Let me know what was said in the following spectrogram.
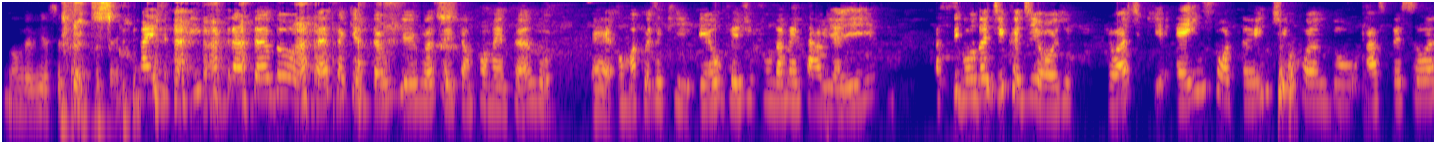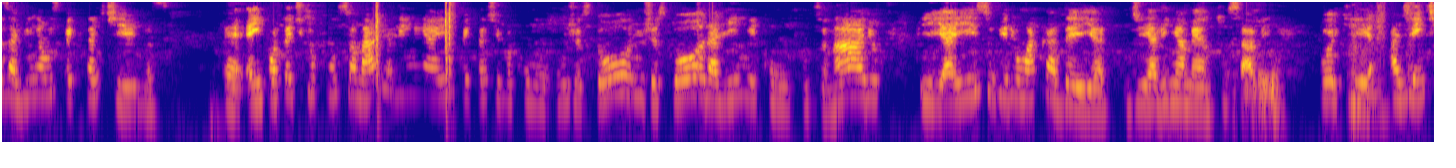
não devia ser tão Mas, se tratando dessa questão que vocês estão comentando, é uma coisa que eu vejo fundamental, e aí a segunda dica de hoje, eu acho que é importante quando as pessoas alinham expectativas. É, é, importante que o funcionário alinhe a expectativa com o gestor, o gestor alinhe com o funcionário, e aí isso vira uma cadeia de alinhamento, sabe? Porque uhum. a gente,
